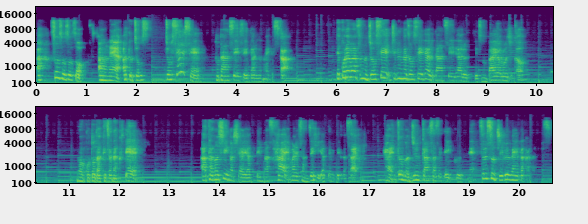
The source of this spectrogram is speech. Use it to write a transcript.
あそうそうそうそう。あのねあと女女性性と男性性ってあるじゃないですか。でこれはその女性自分が女性である男性であるっていうそのバイオロジカルのことだけじゃなくて。あ楽しいの試合やっています。はい。マリさんぜひやってみてください。はいどんどん循環させていくねそれと自分が豊かなんです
